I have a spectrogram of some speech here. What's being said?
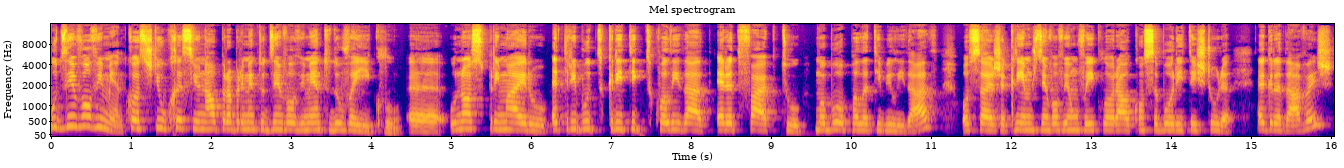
O desenvolvimento consistiu o racional propriamente do desenvolvimento do veículo. Uh, o nosso primeiro atributo crítico de qualidade era de facto uma boa palatabilidade, ou seja, queríamos desenvolver um veículo oral com sabor e textura agradáveis,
